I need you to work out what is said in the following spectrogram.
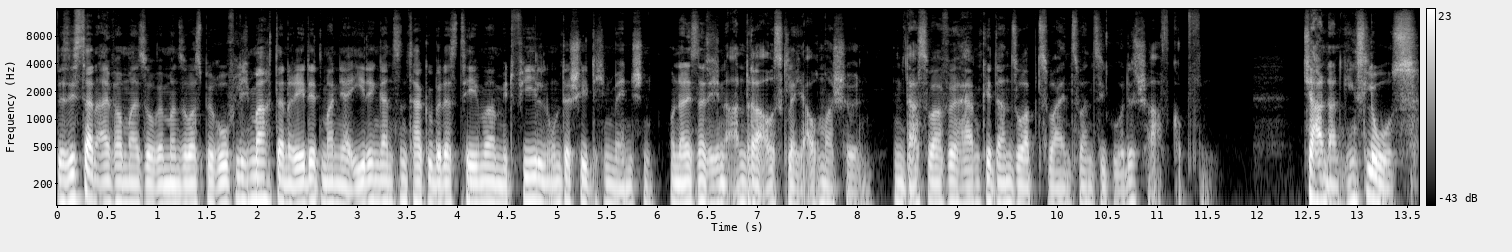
Das ist dann einfach mal so, wenn man sowas beruflich macht, dann redet man ja eh den ganzen Tag über das Thema mit vielen unterschiedlichen Menschen. Und dann ist natürlich ein anderer Ausgleich auch mal schön. Und das war für Hermke dann so ab 22 Uhr das Schafkopfen. Tja, und dann ging's los.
